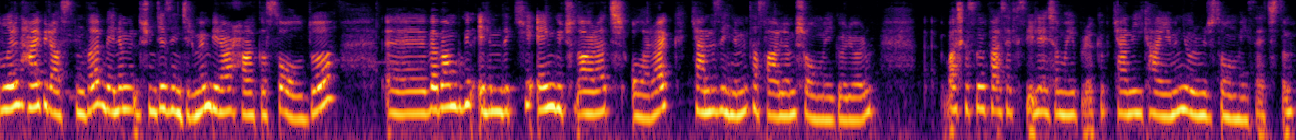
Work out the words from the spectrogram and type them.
bunların her biri aslında benim düşünce zincirimin birer halkası oldu. E, ve ben bugün elimdeki en güçlü araç olarak kendi zihnimi tasarlamış olmayı görüyorum. Başkasının felsefesiyle yaşamayı bırakıp kendi hikayemin yorumcusu olmayı seçtim.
